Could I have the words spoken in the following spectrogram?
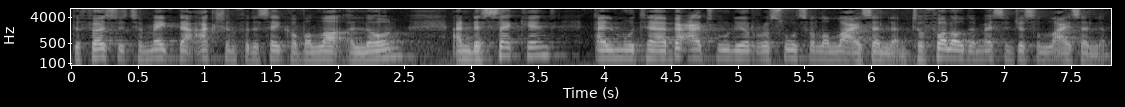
The first is to make that action for the sake of Allah alone. And the second, al mutaba'atu lil Rasul sallallahu alayhi wasallam, to follow the Messenger sallallahu alayhi wasallam.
